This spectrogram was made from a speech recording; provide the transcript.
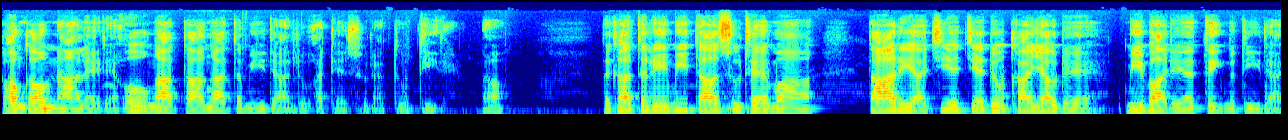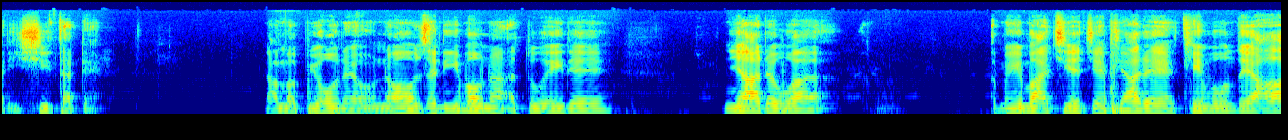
ကောင်းကောင်းနားလဲတယ်အိုးငါသားငါသမီးတာလူအပ်တယ်ဆိုတာ तू သိတယ်နော်တခါတလေမိသားစုထဲမှာသားတွေအကြီးအကျယ်ဒုက္ခရောက်တယ်မိဘတွေကတိတ်မသိတာရှိတတ်တယ် ဒါမပြောနဲ့ဟုတ်နော်ဇနီးမောင်နှံအတူအိတ်တယ်ညတော့ကအမေမအကြည့်အကျယ်ဖျားတယ်ခင်မုန်းတဲ့အာ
